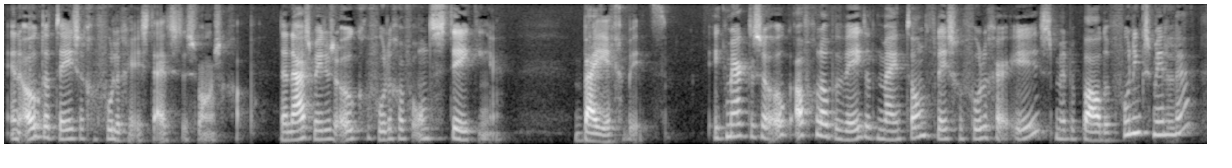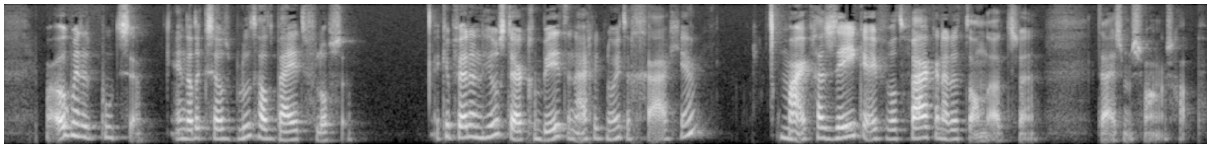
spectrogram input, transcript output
en ook dat deze gevoeliger is tijdens de zwangerschap. Daarnaast ben je dus ook gevoeliger voor ontstekingen bij je gebit. Ik merkte zo ook afgelopen week dat mijn tandvlees gevoeliger is met bepaalde voedingsmiddelen, maar ook met het poetsen. En dat ik zelfs bloed had bij het verlossen. Ik heb verder een heel sterk gebit en eigenlijk nooit een gaatje. Maar ik ga zeker even wat vaker naar de tandarts tijdens mijn zwangerschap.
